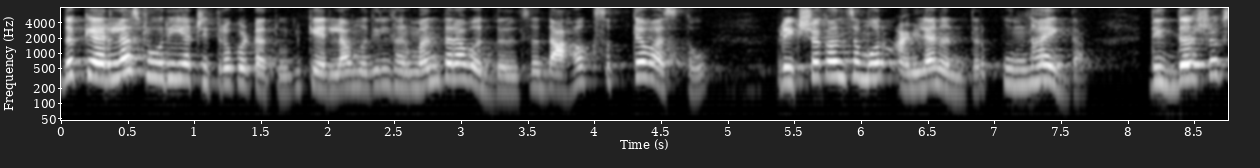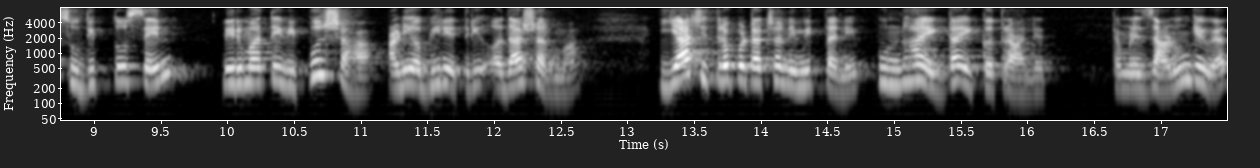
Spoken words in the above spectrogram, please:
द केरला स्टोरी या चित्रपटातून केरलामधील धर्मांतराबद्दलचं दाहक सत्य वास्तव प्रेक्षकांसमोर आणल्यानंतर पुन्हा एकदा दिग्दर्शक सुदीप्तो सेन निर्माते विपुल शहा आणि अभिनेत्री अदा शर्मा या चित्रपटाच्या निमित्ताने पुन्हा एकदा एकत्र आलेत. त्यामुळे जाणून घेऊयात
